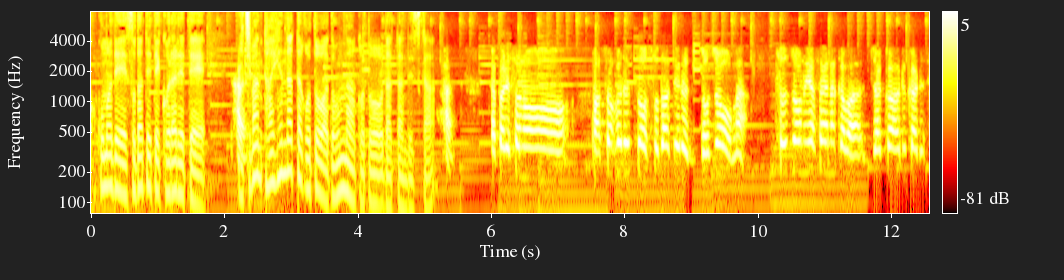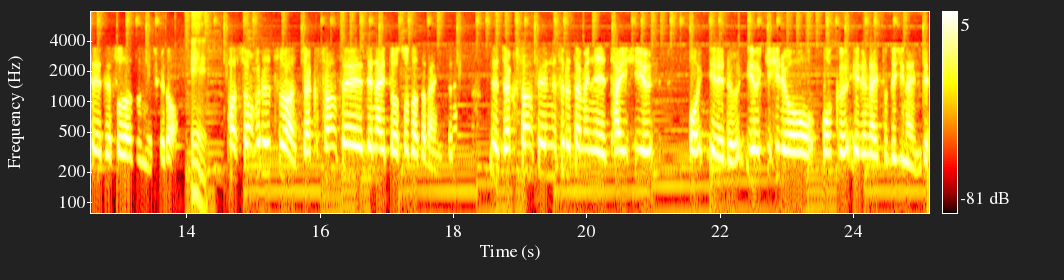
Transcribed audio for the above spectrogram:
ここまで育ててこられて、はい、一番大変だったことはどんなことだったんですか？はい、やっぱりそのパッションフルーツを育てる土壌が通常の野菜なんかは弱アルカリ性で育つんですけどええパッションフルーツは弱酸性でないと育たないんですね。で弱酸性にするために堆肥を入れる有機肥料を多く入れないとできないんで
